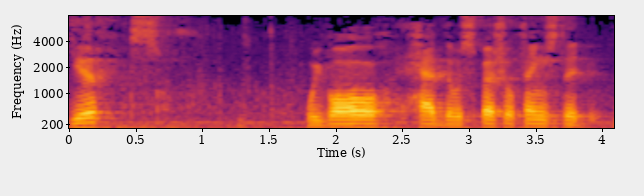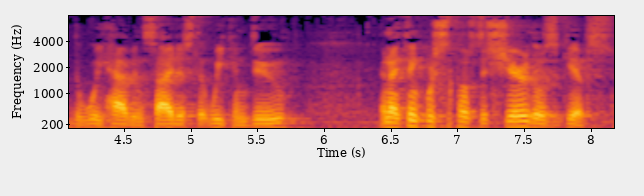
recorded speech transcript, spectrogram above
gifts. We've all had those special things that, that we have inside us that we can do. And I think we're supposed to share those gifts,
